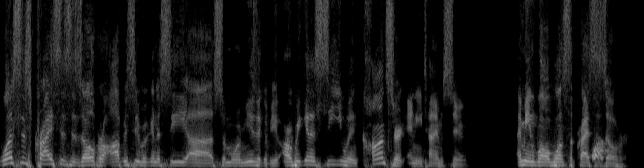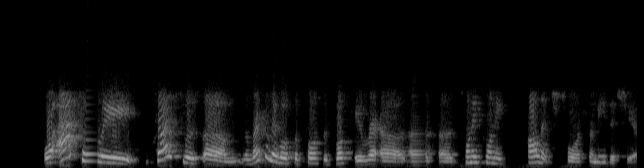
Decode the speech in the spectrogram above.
once this crisis is over, obviously we're gonna see uh, some more music of you. Are we gonna see you in concert anytime soon? I mean, well, once the crisis is over. Well, actually, Press was um, the record label was supposed to book a, uh, a, a 2020 college tour for me this year,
